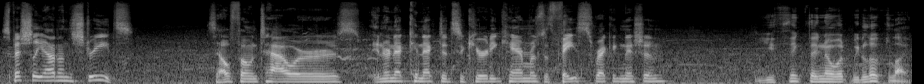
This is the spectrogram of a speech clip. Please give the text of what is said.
especially out on the streets. Cell phone towers, internet connected security cameras with face recognition. You think they know what we look like?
